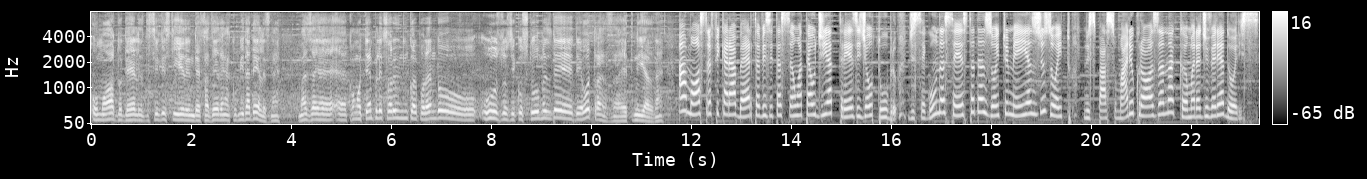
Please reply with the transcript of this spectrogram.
o modo deles de se vestirem, de fazerem a comida deles, né? Mas é, é, com o tempo eles foram incorporando usos e costumes de, de outras eh, etnias, né? A mostra ficará aberta à visitação até o dia 13 de outubro, de segunda a sexta, das 8h30 às 18 no espaço Mário Croza, na Câmara de Vereadores.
